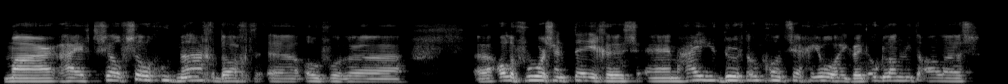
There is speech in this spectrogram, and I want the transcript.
Maar hij heeft zelf zo goed nagedacht over eh, alle voor's en tegens. En hij durft ook gewoon te zeggen, joh, ik weet ook lang niet alles.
